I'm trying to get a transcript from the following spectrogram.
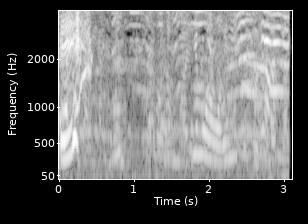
诶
